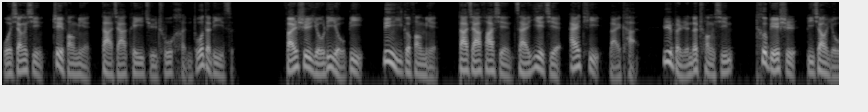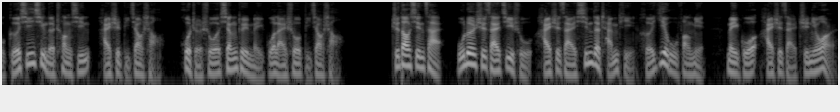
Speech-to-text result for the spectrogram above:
我相信这方面大家可以举出很多的例子。凡事有利有弊。另一个方面，大家发现，在业界 IT 来看，日本人的创新，特别是比较有革新性的创新，还是比较少，或者说相对美国来说比较少。直到现在，无论是在技术还是在新的产品和业务方面，美国还是在执牛耳。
